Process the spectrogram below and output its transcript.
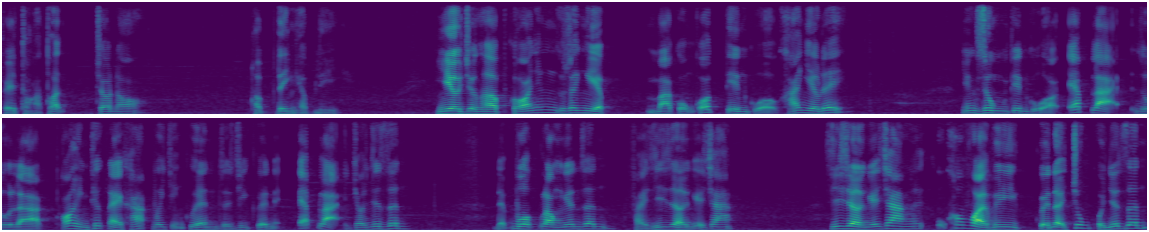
phải thỏa thuận cho nó hợp tình hợp lý. Nhiều trường hợp có những doanh nghiệp mà cũng có tiền của khá nhiều đấy, nhưng dùng tiền của ép lại rồi là có hình thức này khác với chính quyền, rồi chính quyền ép lại cho nhân dân, để buộc lòng nhân dân phải di rời nghĩa trang di rời nghĩa trang ấy cũng không phải vì quyền lợi chung của nhân dân,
